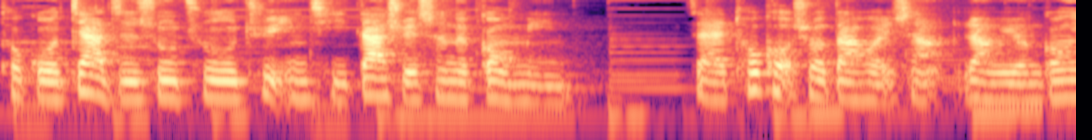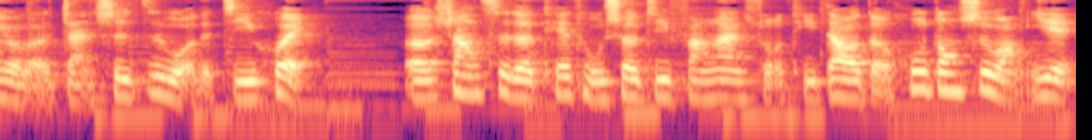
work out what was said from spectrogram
透过价值输出去引起大学生的共鸣，在脱口秀大会上让员工有了展示自我的机会。而上次的贴图设计方案所提到的互动式网页，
